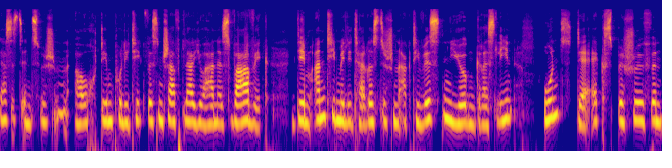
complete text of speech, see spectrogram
Das ist inzwischen auch dem Politikwissenschaftler Johannes Warwick, dem antimilitaristischen Aktivisten Jürgen Gresslin und der Ex-Bischöfin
